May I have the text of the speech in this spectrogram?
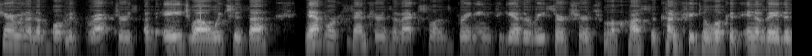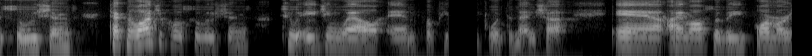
chairman of the board of directors of AgeWell, which is a network centers of excellence bringing together researchers from across the country to look at innovative solutions, technological solutions to aging well and for people with dementia. And I'm also the former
